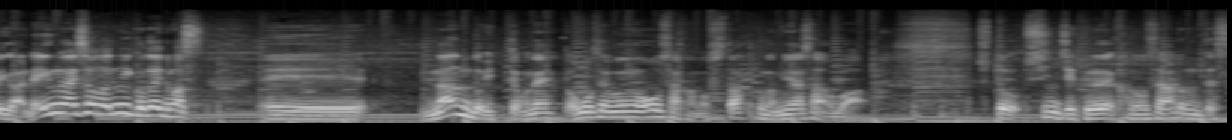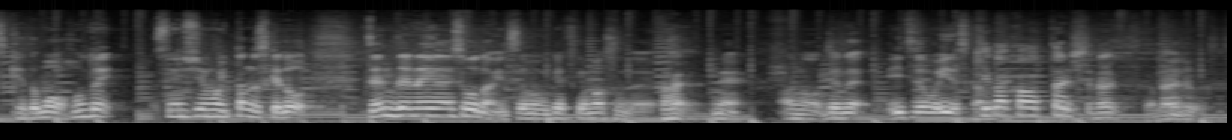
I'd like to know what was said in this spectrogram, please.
人が恋愛相談に答えてます。えー何度言ってもねトモセブン大阪のスタッフの皆さんはちょっと信じてくれない可能性あるんですけども本当に先週も言ったんですけど全然恋愛相談いつでも受け付けますんで、はい。ねあの全然いつでもいいですから、気が変わったりしてないですか？大丈夫です。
